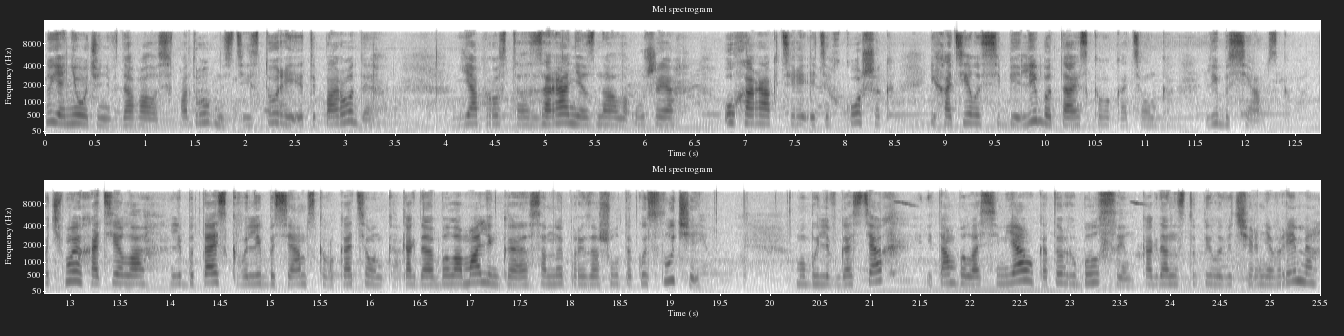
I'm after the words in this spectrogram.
Ну, я не очень вдавалась в подробности истории этой породы. Я просто заранее знала уже о характере этих кошек и хотела себе либо тайского котенка, либо сиамского. Почему я хотела либо тайского, либо сиамского котенка? Когда я была маленькая, со мной произошел такой случай. Мы были в гостях, и там была семья, у которых был сын. Когда наступило вечернее время,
